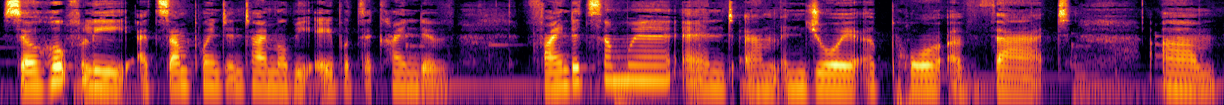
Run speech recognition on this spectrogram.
So hopefully at some point in time I'll be able to kind of find it somewhere and um, enjoy a pour of that. Um,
